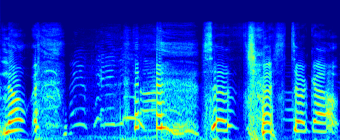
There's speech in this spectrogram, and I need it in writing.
Nope. Are you kidding me? Seth just took out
